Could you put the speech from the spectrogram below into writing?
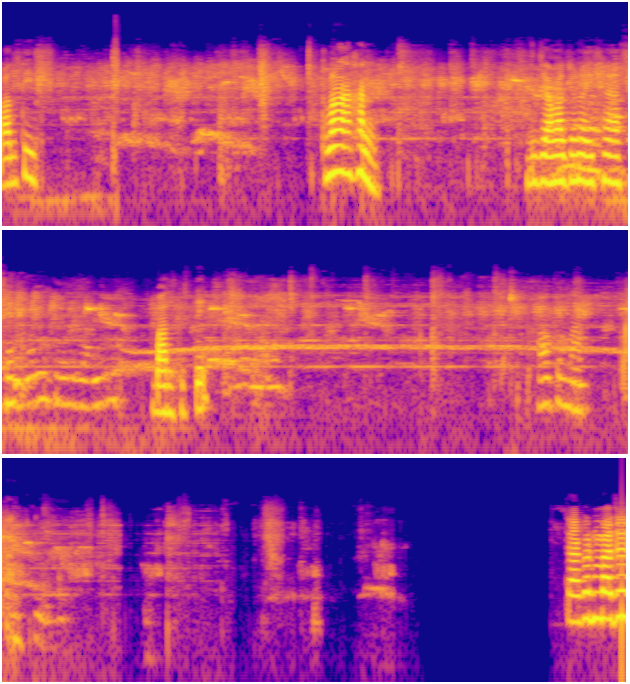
বালতি? তোমার এখানে যে আমার জন্য এখানে আছে বালতিতে। তো এখন বাজে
